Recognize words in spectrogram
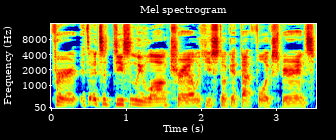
for it's it's a decently long trail. Like you still get that full experience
